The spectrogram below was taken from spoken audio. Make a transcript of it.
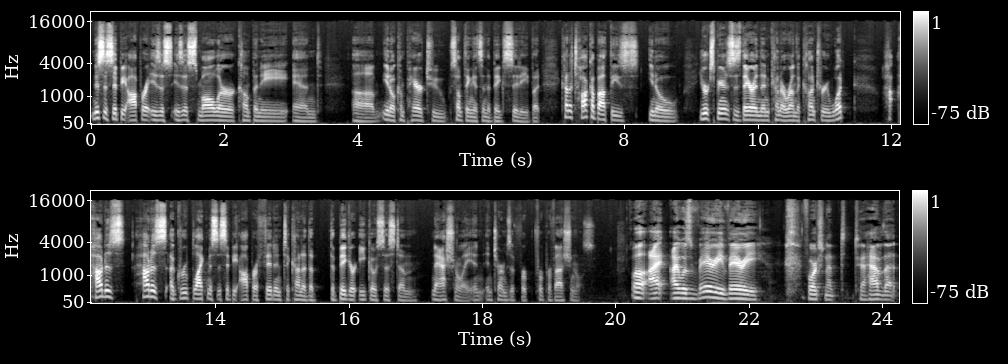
Mississippi Opera is a, is a smaller company and um, you know compared to something that's in the big city, but kind of talk about these you know your experiences there and then kind of around the country. What how, how does how does a group like Mississippi Opera fit into kind of the, the bigger ecosystem nationally in, in terms of for, for professionals? Well, I, I was very, very fortunate to have that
